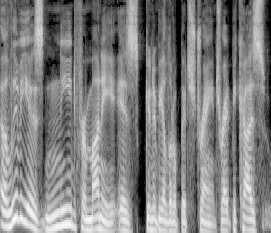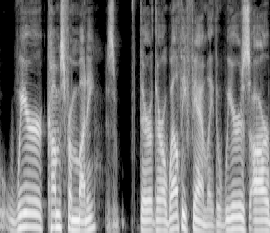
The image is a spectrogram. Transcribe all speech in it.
Olivia's need for money is going to be a little bit strange, right? Because Weer comes from money. They're they're a wealthy family. The Weers are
